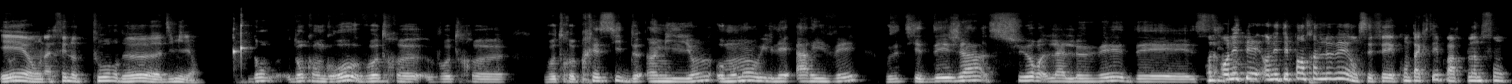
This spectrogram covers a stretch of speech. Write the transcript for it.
et on a fait notre tour de 10 millions. Donc, donc en gros, votre, votre, votre précide de 1 million, au moment où il est arrivé, vous étiez déjà sur la levée des. On n'était on était pas en train de lever, on s'est fait contacter par plein de fonds.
